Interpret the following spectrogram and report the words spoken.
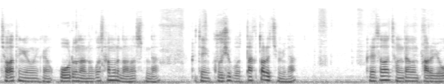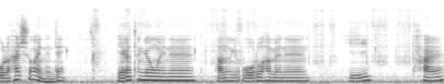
저 같은 경우는 그냥 5로 나누고 3으로 나눴습니다. 그랬더니 95 딱 떨어집니다. 그래서 정답은 바로 이걸로 할 수가 있는데 얘 같은 경우에는 나누기 5로 하면은 2, 8,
